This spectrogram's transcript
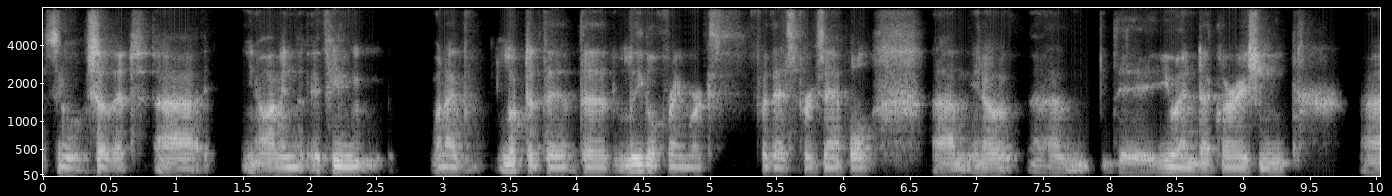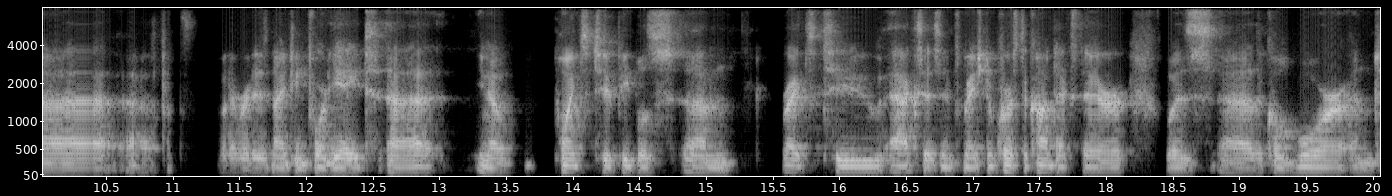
so so that uh, you know, I mean, if you when I've looked at the the legal frameworks for this, for example, um, you know, um, the UN Declaration, uh, uh, whatever it is, 1948, uh, you know, points to people's um, rights to access information. Of course, the context there was the Cold War, and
